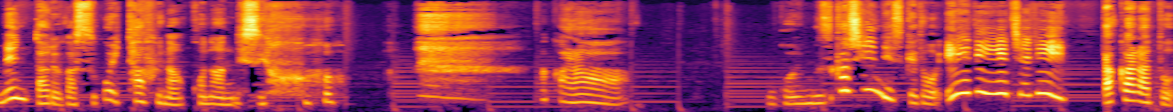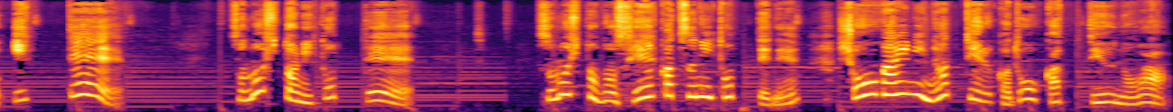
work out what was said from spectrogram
メンタルがすごいタフな子なんですよ。だから、これ難しいんですけど、ADHD だからといって、その人にとって、その人の生活にとってね、障害になっているかどうかっていうのは、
